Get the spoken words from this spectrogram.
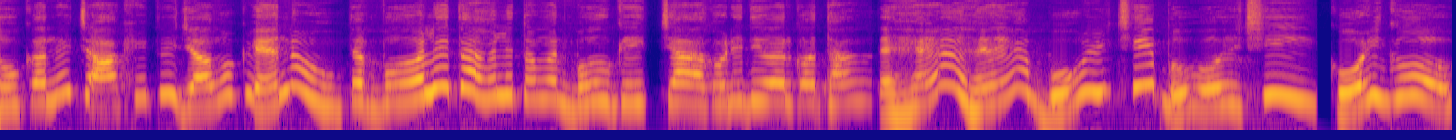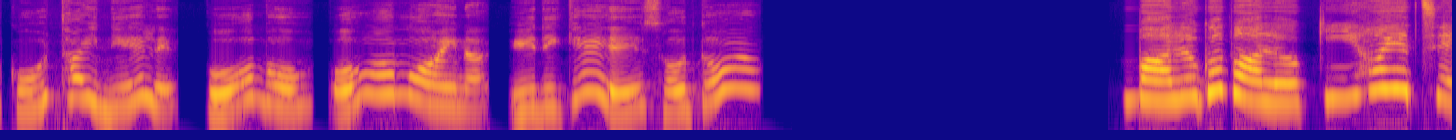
দোকানে চা খেতে যাব কেন? তা বলে তাহলে তোমার বউকে চা করে দেওয়ার কথা। হ্যাঁ হ্যাঁ বলছি বলছি। কই গো কোথায় গেলে? ও বউ ও ময়না এদিকে এসো তো। বলো গো বলো কি হয়েছে?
